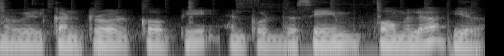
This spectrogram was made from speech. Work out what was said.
Now we'll control copy and put the same formula here.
